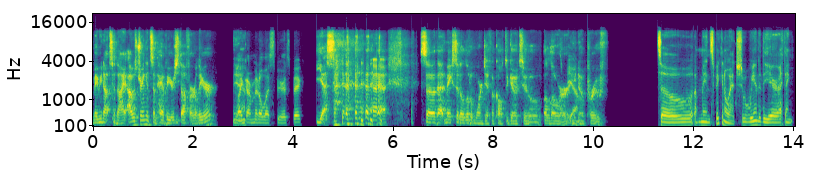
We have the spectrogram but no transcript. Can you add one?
Maybe not tonight. I was drinking some heavier stuff earlier. Yeah. Like our Middle West spirits pick. Yes. so that makes it a little more difficult to go to a lower, Yeah. you know, proof. so I mean, speaking of which, we ended the year. I think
